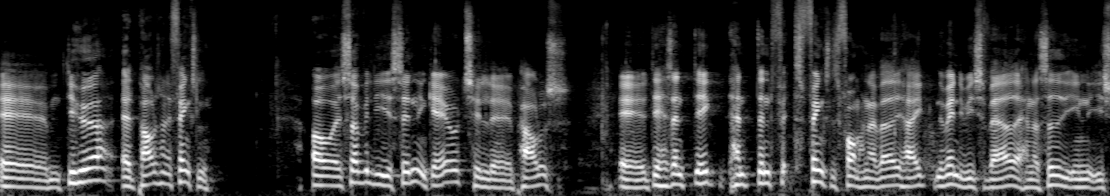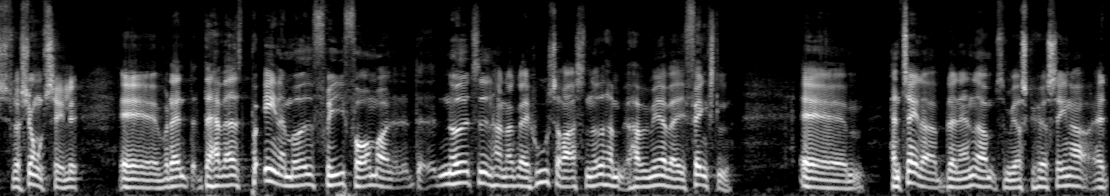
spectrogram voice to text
noget. Øh, de hører, at Paulus er i fængsel, og øh, så vil de sende en gave til øh, Paulus. Øh, det er, det er ikke, han, den fængselsform, han har været i, har ikke nødvendigvis været, at han har siddet i en isolationscelle. Øh, hvordan, der har været på en eller anden måde frie former. Noget af tiden har nok været i husarrest, noget har, har mere været i fængsel. Øh, han taler blandt andet om, som jeg også skal høre senere, at,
